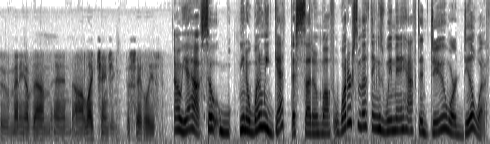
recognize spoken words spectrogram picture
to many of them and uh, life changing, to say the least. Oh, yeah. So, you know, when we get this sudden wealth, what are some of the things we may have to do or deal with?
